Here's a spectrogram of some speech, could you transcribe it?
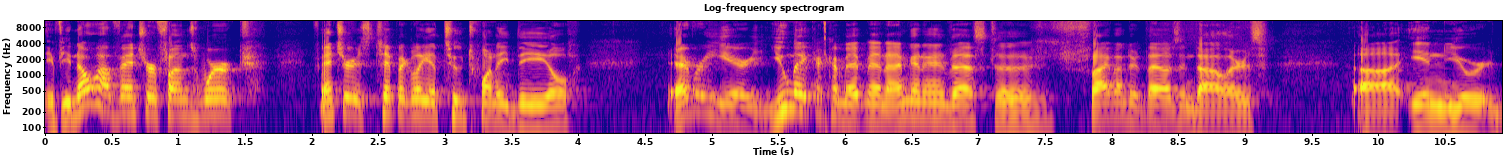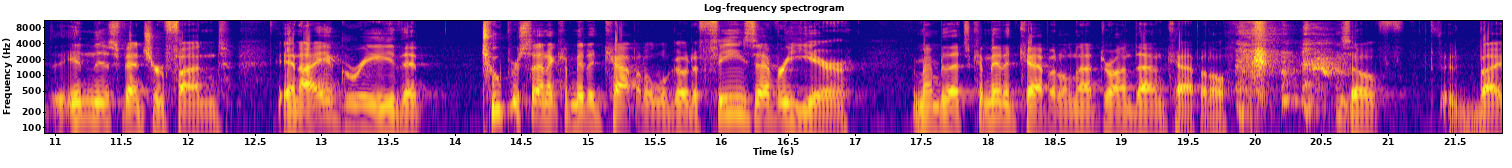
if you know how venture funds work, venture is typically a 220 deal. Every year you make a commitment, I'm going to invest uh, $500,000 uh, in, your, in this venture fund, and I agree that 2% of committed capital will go to fees every year. Remember, that's committed capital, not drawn down capital. so by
